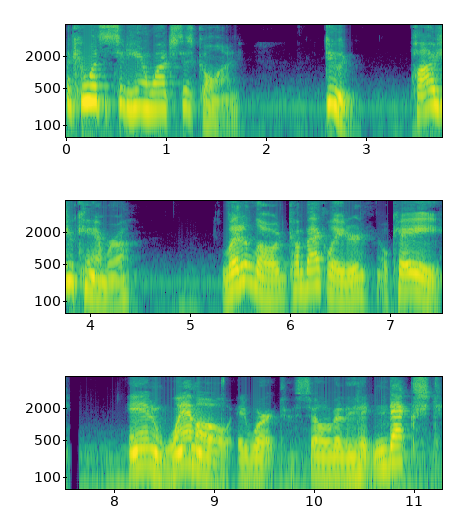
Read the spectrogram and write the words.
Like, who wants to sit here and watch this go on? Dude, pause your camera, let it load, come back later. Okay. And whammo, it worked. So we're going to hit next.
